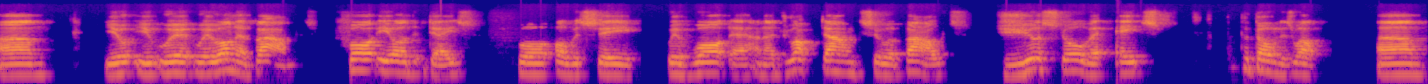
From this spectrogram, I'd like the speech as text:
Um, you, you, we're, we're on about 40 odd days for obviously with water, and I dropped down to about just over eight stone as well. Um,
